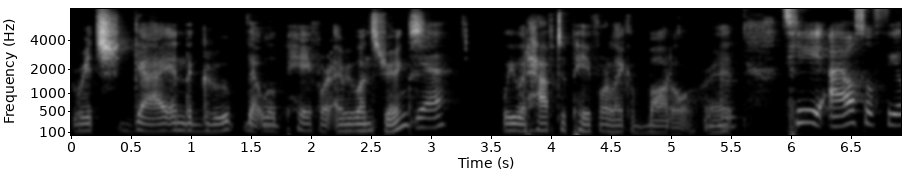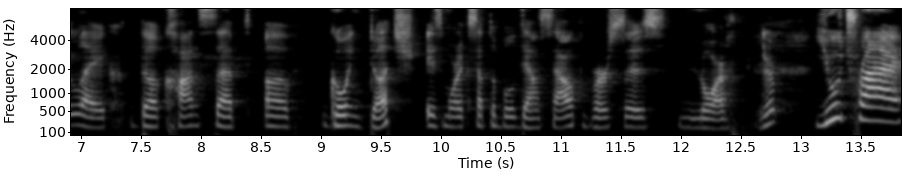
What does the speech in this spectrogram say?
rich guy in the group that will pay for everyone's drinks yeah. we would have to pay for like a bottle right T, I also feel like the concept of going Dutch is more acceptable down south versus north. Yep. You try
